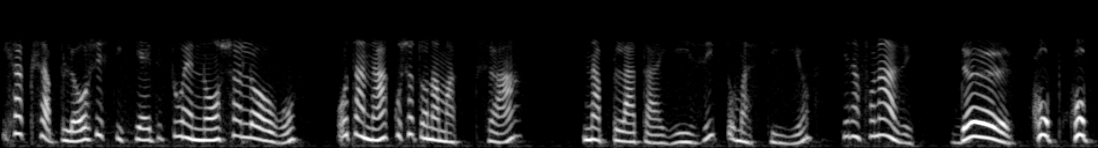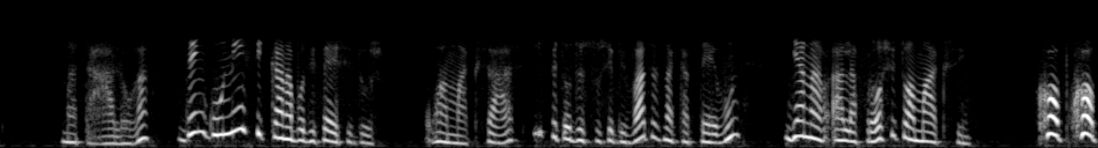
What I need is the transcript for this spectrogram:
είχα ξαπλώσει στη χέτη του ενός αλόγου όταν άκουσα τον αμαξά να πλαταγίζει το μαστίγιο και να φωνάζει «Ντε, χοπ, χοπ». Μα τα άλογα δεν κουνήθηκαν από τη θέση τους. Ο αμαξάς είπε τότε στους επιβάτες να κατέβουν για να αλαφρώσει το αμάξι. «Χοπ, χοπ»,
